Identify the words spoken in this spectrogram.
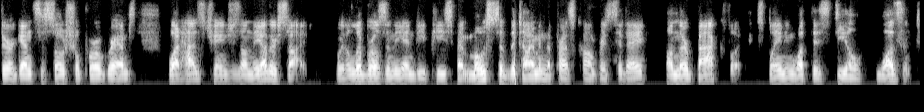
they're against the social programs. What has changed is on the other side where the Liberals and the NDP spent most of the time in the press conference today on their back foot, explaining what this deal wasn't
